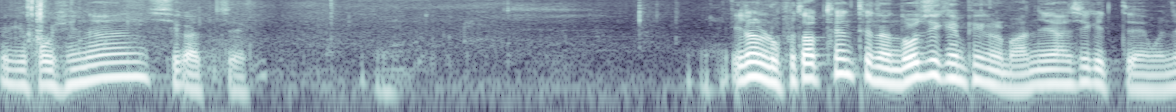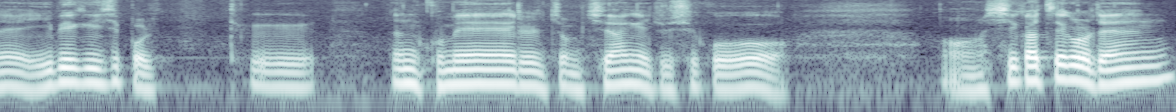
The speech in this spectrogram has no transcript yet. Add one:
여기 보시는 시가잭 예. 이런 루프탑 텐트는 노지 캠핑을 많이 하시기 때문에 220V는 구매를 좀 지양해 주시고 어, 시가잭으로 된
